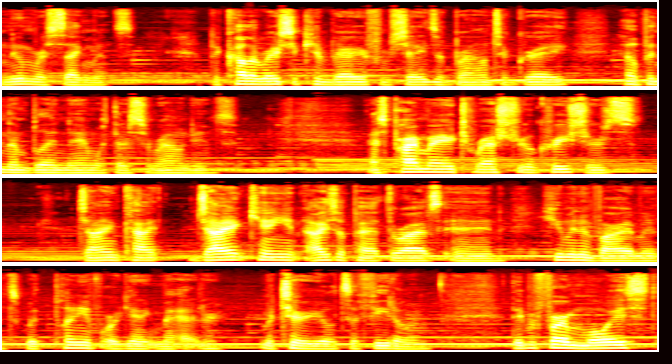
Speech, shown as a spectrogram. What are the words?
numerous segments. The coloration can vary from shades of brown to gray, helping them blend in with their surroundings. As primary terrestrial creatures, giant, giant canyon isopod thrives in humid environments with plenty of organic matter material to feed on. They prefer moist,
